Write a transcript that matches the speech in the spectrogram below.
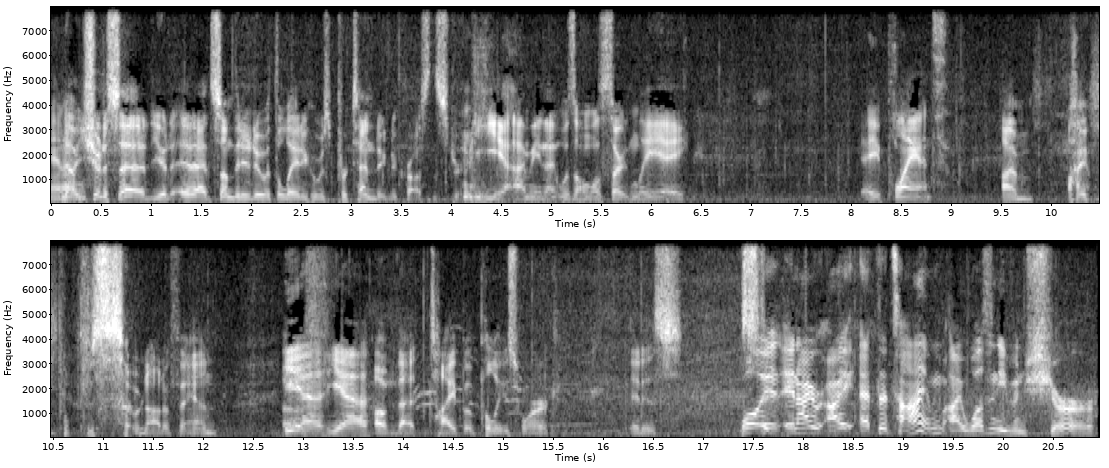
and No, I'm- you should have said you'd, it had something to do with the lady who was pretending to cross the street. Yeah, I mean, it was almost certainly a a plant. I'm I'm so not a fan. Of, yeah, yeah. Of that type of police work, it is. Well, sti- and, and I, I at the time I wasn't even sure.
